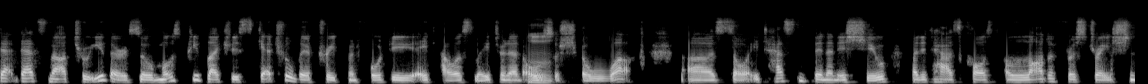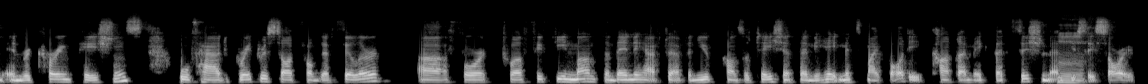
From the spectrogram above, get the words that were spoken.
that that's not true either. So most people actually schedule their treatment 48 hours later and then mm. also show up. Uh, so it hasn't been an issue, but it has caused a lot of frustration in recurring patients who've had great results from their filler uh, for 12, 15 months, and then they have to have a new consultation and tell me, hey, it's my body. Can't I make that decision? And mm. you say, sorry,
